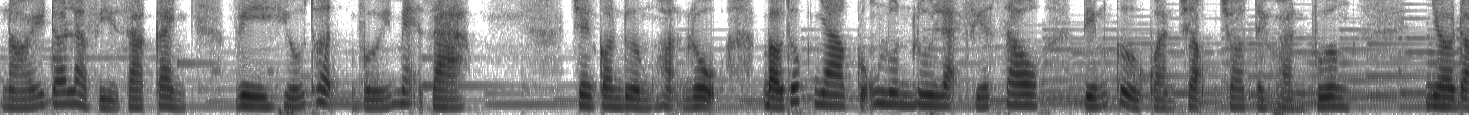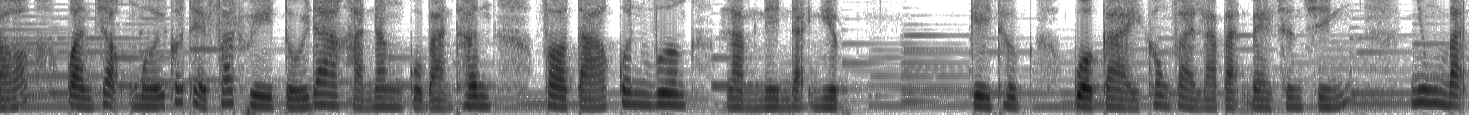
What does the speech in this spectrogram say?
nói đó là vì gia cảnh, vì hiếu thuận với mẹ già. Trên con đường hoạn lộ, Bảo Thúc Nha cũng luôn lui lại phía sau, tiến cử quan trọng cho Tây Hoàn Vương. Nhờ đó, quan trọng mới có thể phát huy tối đa khả năng của bản thân, phò tá quân vương, làm nên đại nghiệp. Kỳ thực, của cải không phải là bạn bè chân chính, nhưng bạn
